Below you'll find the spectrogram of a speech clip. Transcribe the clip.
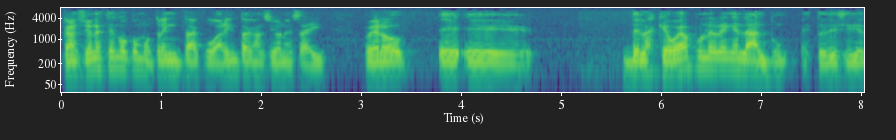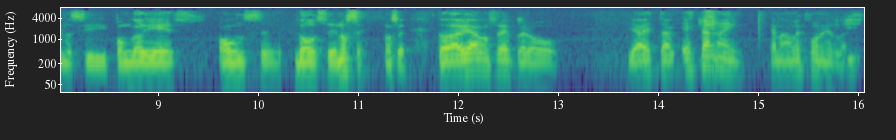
canciones tengo como 30, 40 canciones ahí. Pero eh, eh, de las que voy a poner en el álbum, estoy decidiendo si pongo 10, 11, 12, no sé, no sé. Todavía no sé, pero ya están, están ahí, que nada más ponerlas. y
